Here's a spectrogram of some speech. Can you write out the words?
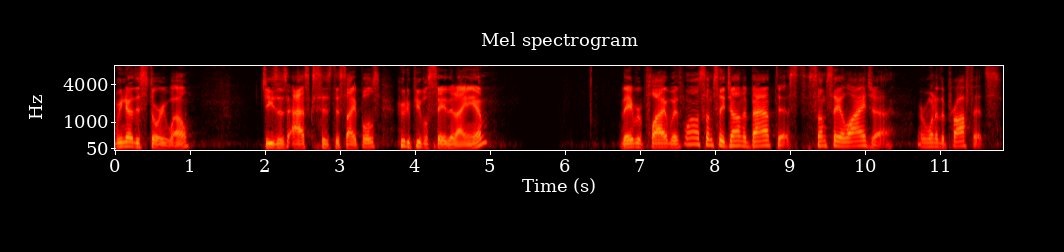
We know this story well. Jesus asks his disciples, Who do people say that I am? They reply with, Well, some say John the Baptist, some say Elijah, or one of the prophets.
